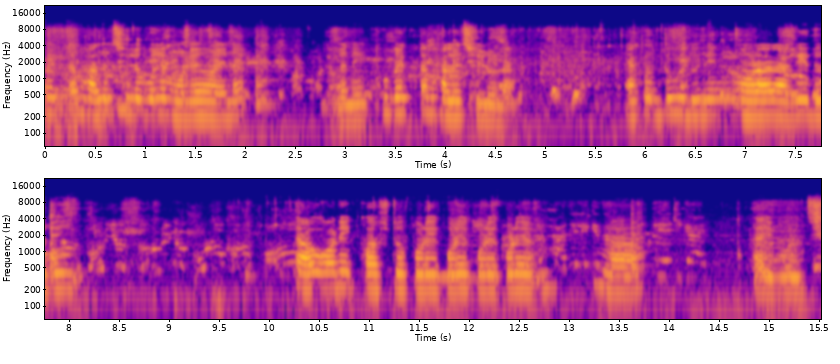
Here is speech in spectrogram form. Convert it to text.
একটা ভালো ছিল বলে মনে হয় না। মানে খুব একটা ভালো ছিল না। এখন তো দুদিন মরার আগে দুদিন তাও অনেক কষ্ট করে করে করে করে মা তাই বলছি।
